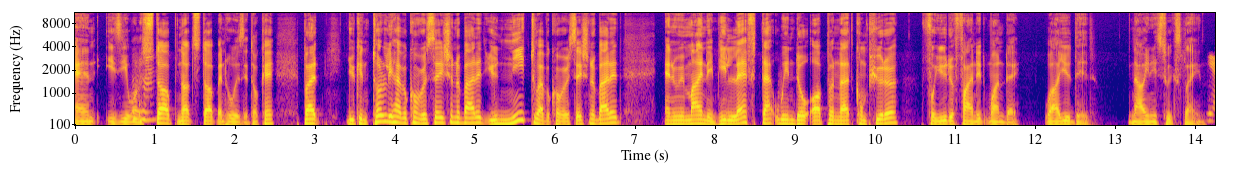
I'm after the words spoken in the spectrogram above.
and is he want to mm-hmm. stop, not stop, and who is it, okay? But you can totally have a conversation about it. You need to have a conversation about it and remind him he left that window open, that computer, for you to find it one day. Well, you did. Now he needs to explain. Yeah,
